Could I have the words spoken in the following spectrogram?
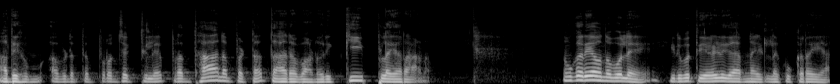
അദ്ദേഹം അവിടുത്തെ പ്രൊജക്റ്റിലെ പ്രധാനപ്പെട്ട താരമാണ് ഒരു കീ പ്ലെയറാണ് നമുക്കറിയാവുന്ന പോലെ ഇരുപത്തിയേഴുകാരനായിട്ടുള്ള കുക്കറയ്യ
